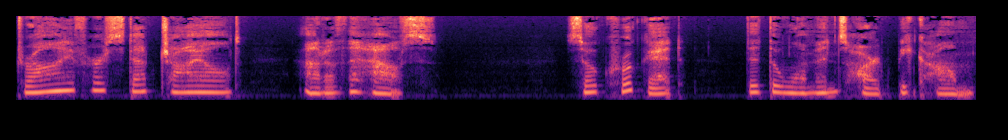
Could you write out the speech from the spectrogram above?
drive her stepchild out of the house. So crooked did the woman's heart become.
